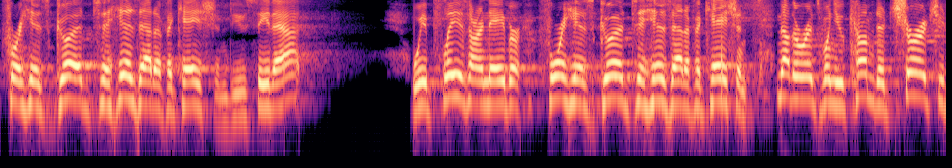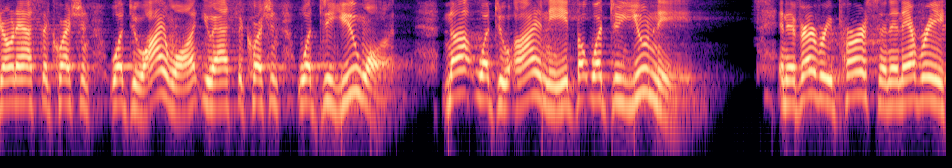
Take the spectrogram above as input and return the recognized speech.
for his good to his edification. Do you see that? We please our neighbor for his good to his edification. In other words, when you come to church, you don't ask the question, what do I want? You ask the question, what do you want? Not what do I need, but what do you need? And if every person in every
